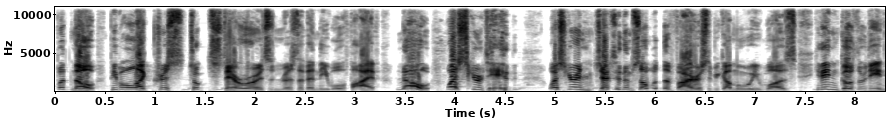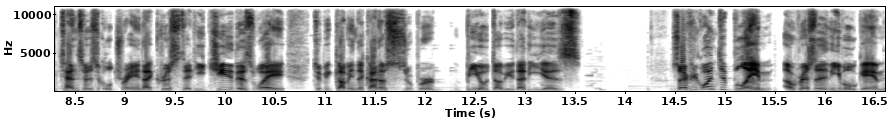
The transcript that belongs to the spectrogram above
But no, people like Chris took steroids in Resident Evil 5. No, Wesker did! Wesker injected himself with the virus to become who he was. He didn't go through the intense physical training that Chris did. He cheated his way to becoming the kind of super BOW that he is. So if you're going to blame a Resident Evil game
